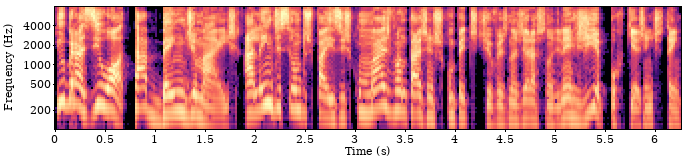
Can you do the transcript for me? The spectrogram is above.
E o Brasil, ó, tá bem demais. Além de ser um dos países com mais vantagens competitivas na geração de energia, porque a gente tem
